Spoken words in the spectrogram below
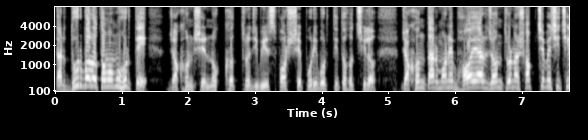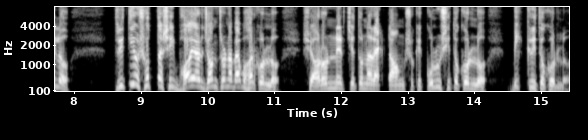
তার দুর্বলতম মুহূর্তে, যখন সে নক্ষত্রজীবীর স্পর্শে পরিবর্তিত হচ্ছিল, যখন তার মনে ভয় আর যন্ত্রণা সবচেয়ে বেশি ছিল। তৃতীয় সত্তা সেই ভয় আর যন্ত্রণা ব্যবহার করল। সে অরণ্যের চেতনার একটা অংশকে কলুষিত করল, বিকৃত করল।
